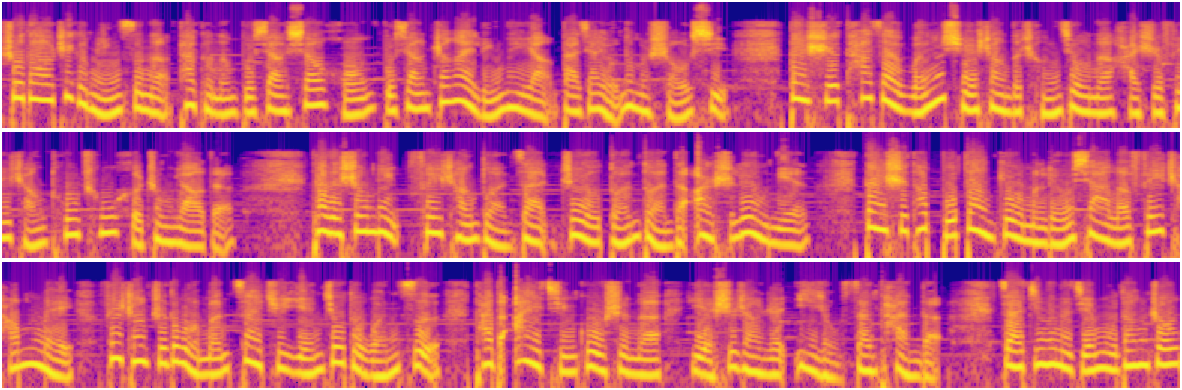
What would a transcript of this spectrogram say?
说到这个名字呢，她可能不像萧红、不像张爱玲那样大家有那么熟悉，但是她在文学上的成就呢，还是非常突出和重要的。她的生命非常短暂，只有短短的二十六年，但是她不但给我们留下了非常美、非常值得我们再去研究的文字，她的爱情故事呢，也是让人一咏三叹的。在今天的节目当中，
